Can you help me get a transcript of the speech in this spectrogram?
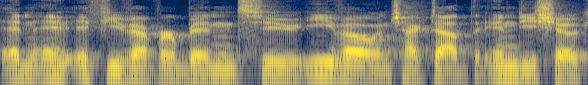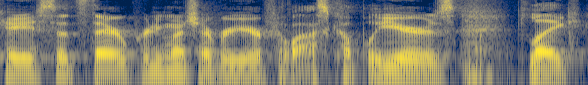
and if you've ever been to Evo and checked out the indie showcase that's there pretty much every year for the last couple of years, like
